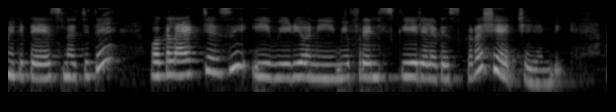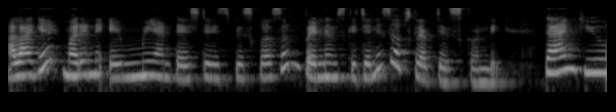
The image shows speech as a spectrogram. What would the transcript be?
మీకు టేస్ట్ నచ్చితే ఒక లైక్ చేసి ఈ వీడియోని మీ ఫ్రెండ్స్కి రిలేటివ్స్ కూడా షేర్ చేయండి. అలాగే మరిన్ని ఎమ్మీ అండ్ టేస్టీ రెసిపీస్ కోసం పెండమ్స్ కిచెన్ని సబ్స్క్రైబ్ చేసుకోండి. Thank you.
